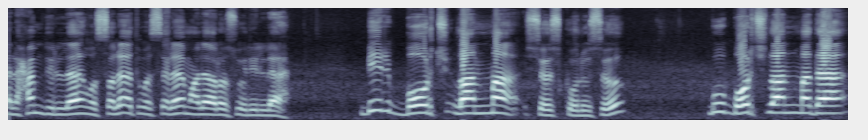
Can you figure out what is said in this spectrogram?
elhamdülillah ve salatu ve selamu ala Resulillah. Bir borçlanma söz konusu. Bu borçlanmada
